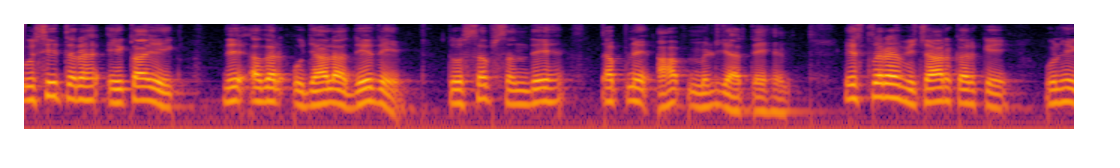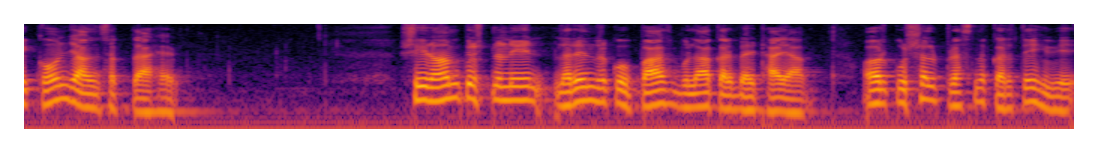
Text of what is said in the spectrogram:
उसी तरह एकाएक वे अगर उजाला दे दें तो सब संदेह अपने आप मिट जाते हैं। इस तरह विचार करके उन्हें कौन जान सकता है? श्री रामकृष्ण ने नरेंद्र को पास बुलाकर बैठाया और कुशल प्रश्न करते हुए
